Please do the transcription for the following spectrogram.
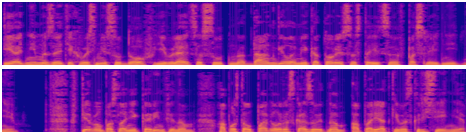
И одним из этих восьми судов является суд над ангелами, который состоится в последние дни. В первом послании к Коринфянам апостол Павел рассказывает нам о порядке воскресения.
